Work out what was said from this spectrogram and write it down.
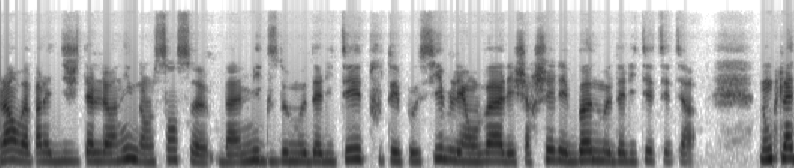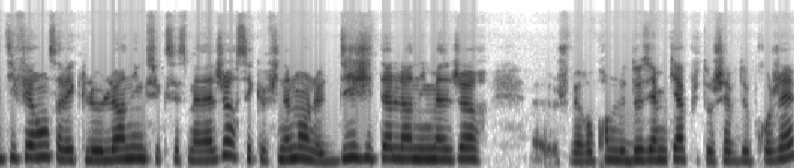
là, on va parler de digital learning dans le sens euh, bah, mix de modalités, tout est possible et on va aller chercher les bonnes modalités, etc. Donc la différence avec le Learning Success Manager, c'est que finalement le Digital Learning Manager, je vais reprendre le deuxième cas plutôt chef de projet,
